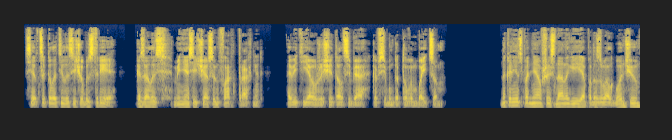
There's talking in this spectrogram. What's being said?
Сердце колотилось еще быстрее. Казалось, меня сейчас инфаркт трахнет, а ведь я уже считал себя ко всему готовым бойцом. Наконец, поднявшись на ноги, я подозвал гончую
